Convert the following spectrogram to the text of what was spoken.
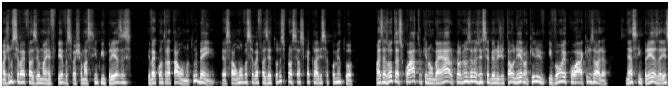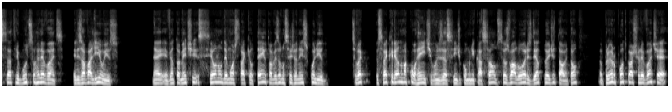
imagina você vai fazer uma RFP, você vai chamar cinco empresas e vai contratar uma. Tudo bem, essa uma você vai fazer todo esse processo que a Clarissa comentou. Mas as outras quatro que não ganharam, pelo menos elas receberam o digital, leram aquilo e vão ecoar aquilo. Olha, nessa empresa esses atributos são relevantes. Eles avaliam isso. Né? Eventualmente, se eu não demonstrar que eu tenho, talvez eu não seja nem escolhido você vai, você vai criando uma corrente, vamos dizer assim, de comunicação dos seus valores dentro do edital. Então, o primeiro ponto que eu acho relevante é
